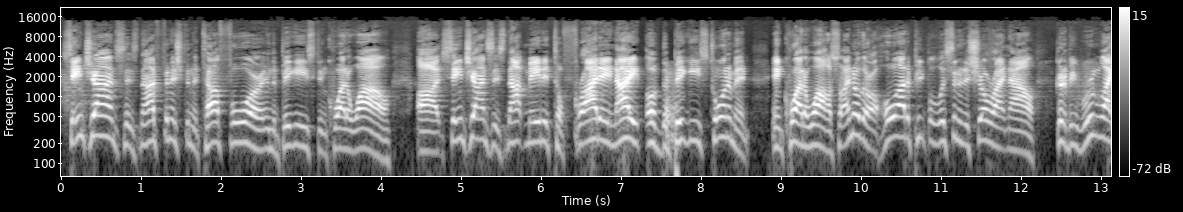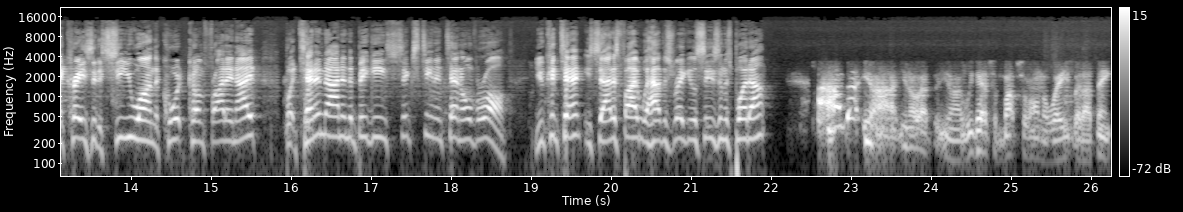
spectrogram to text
St. John's has not finished in the top four in the Big East in quite a while. Uh, St. John's has not made it to Friday night of the Big East tournament in quite a while. So I know there are a whole lot of people listening to the show right now going to be rooting like crazy to see you on the court come Friday night. But 10 and 9 in the Big East, 16 and 10 overall. You content? You satisfied with how this regular season has played out? Know, you know, you know, we've had some bumps along the way, but I think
